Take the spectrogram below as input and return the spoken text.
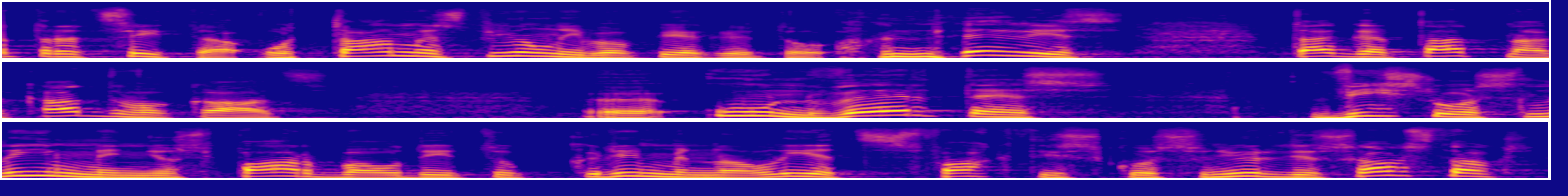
otra cita. Un tā mēs pilnībā piekrītu. Nevis tagad atnāk advokāts uh, un vērtēs visos līmeņos pārbaudītu krimināla lietas faktiskos un juridiskus apstākļus,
